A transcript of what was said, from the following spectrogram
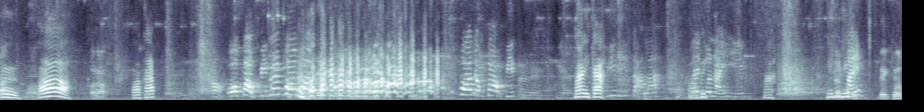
เออพอเอาแล้วพอครับ โอ้ฝากปิดเลยพ่อพ่อพ่อต้องฝากปิดมาอีกค่ะ พี่นิสารัตน์อ๋อได้พี่ตัวไหนอีกมานี่ชุพี่ดนิไหมเด็กชุด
